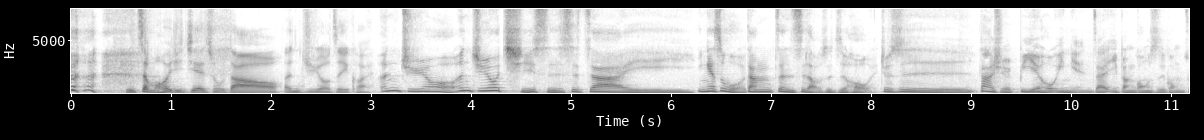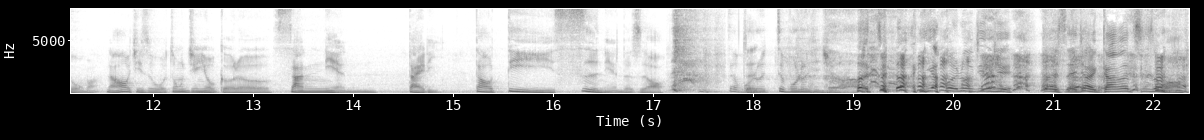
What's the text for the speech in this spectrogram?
你怎么会去接触到 NGO 这一块？NGO，NGO 其实是在应该是我当正式老师之后，哎，就是大学毕业后一年在一般公司工作嘛，然后其实我中间有隔了三年代理，到第四年的时候，这不录这不录进去了啊。一样会录进去。对，谁叫你刚刚吃什么？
